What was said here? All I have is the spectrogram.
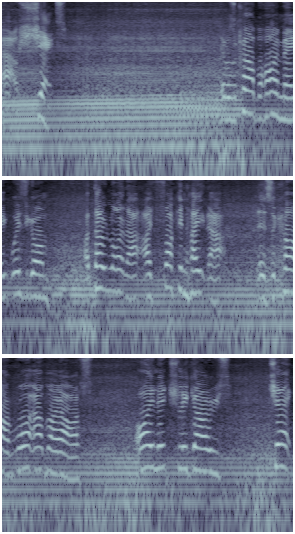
Oh shit. A car behind me. Where's he gone? I don't like that. I fucking hate that. There's a car right up my arse. I literally goes, check,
